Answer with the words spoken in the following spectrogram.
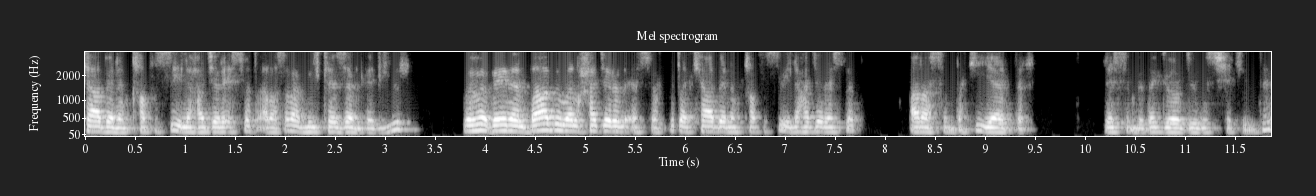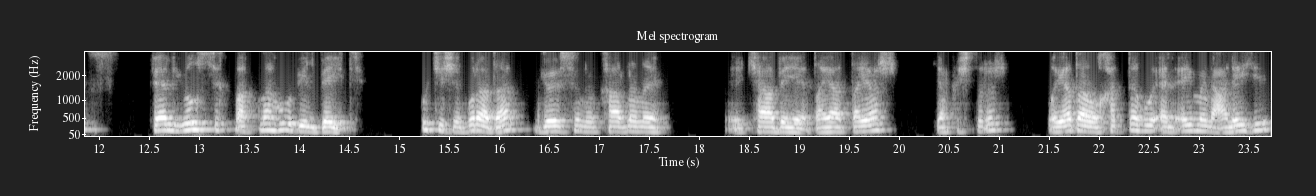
Kabe'nin kapısı ile Hacer-i Esved arasına mültezem denilir. Ve ve beynel babi vel Hacer-el Esved. Bu da Kabe'nin kapısı ile Hacer-i Esved arasındaki yerdir. Resimde de gördüğünüz şekilde. Fel yulsik batnahu bil beyt. Bu kişi burada göğsünü, karnını e, Kabe'ye daya, dayar, yapıştırır. Ve yadahu hattehu el eymen aleyhi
